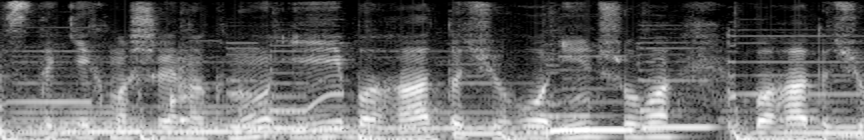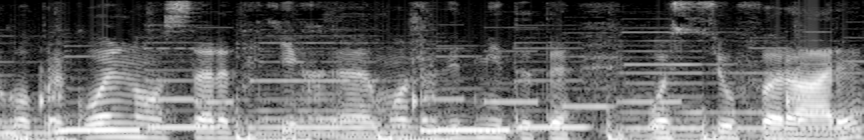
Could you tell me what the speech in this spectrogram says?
з таких машинок. Ну і багато чого іншого, багато чого прикольного, серед яких е, можу відмітити ось цю Феррарі.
